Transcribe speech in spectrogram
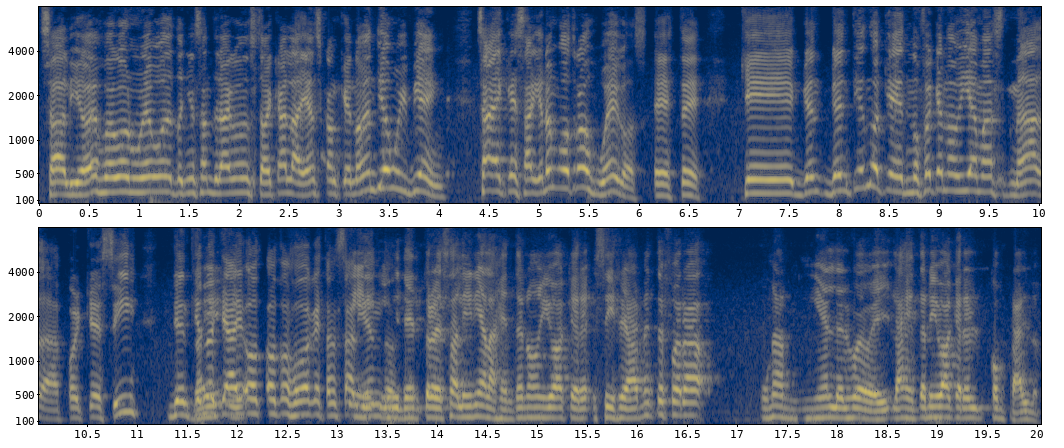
salió el juego nuevo de Dungeons and Dragons Stark Alliance, que aunque no vendió muy bien, sabes que salieron otros juegos, este que yo, yo entiendo que no fue que no había más nada, porque sí, yo entiendo No, y- que hay y- ot- otros juegos que están Y, saliendo. y dentro de esa línea la gente no iba a querer, si realmente fuera una mierda el juego y la gente no iba a querer comprarlo.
